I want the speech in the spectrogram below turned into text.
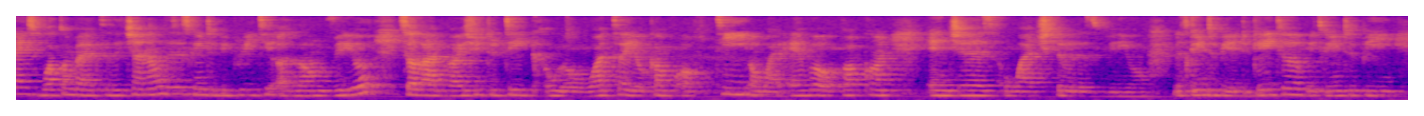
Guys, welcome back to the channel. This is going to be pretty a long video, so I advise you to take your water, your cup of tea or whatever, or popcorn, and just watch through this video. It's going to be educative. It's going to be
